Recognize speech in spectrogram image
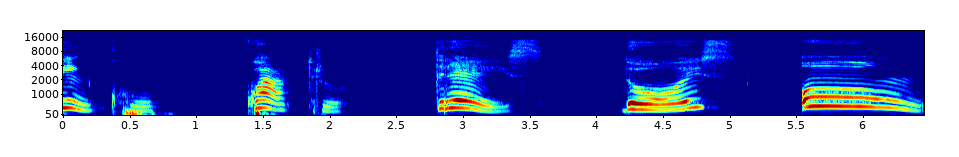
cinco, quatro, três, dois, um.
